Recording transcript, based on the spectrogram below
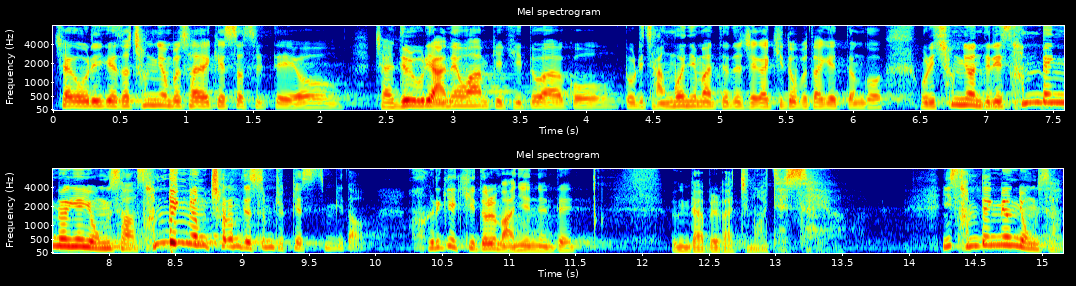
제가 우리 교회에서 청년부 사역했었을 때요. 자, 늘 우리 아내와 함께 기도하고 또 우리 장모님한테도 제가 기도 부탁했던 거 우리 청년들이 300명의 용사, 300명처럼 됐으면 좋겠습니다. 그렇게 기도를 많이 했는데 응답을 받지 못했어요. 이 300명 용사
